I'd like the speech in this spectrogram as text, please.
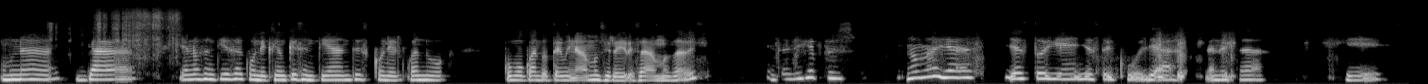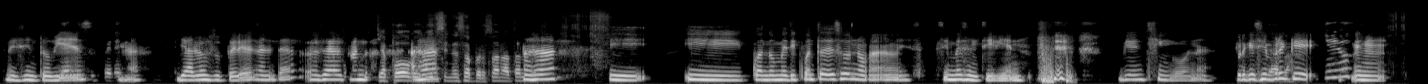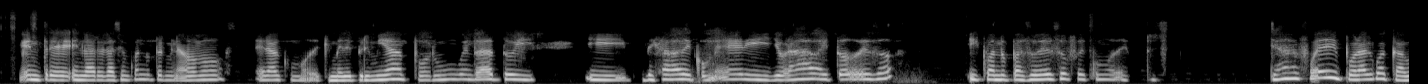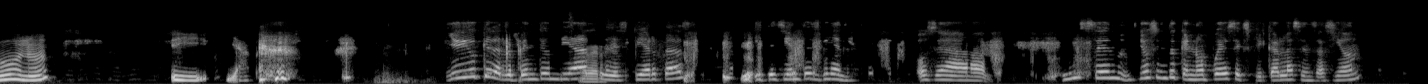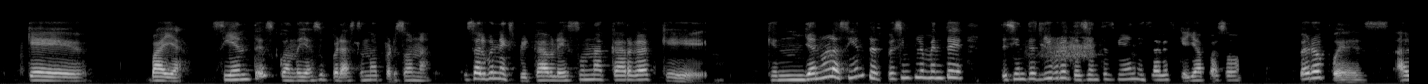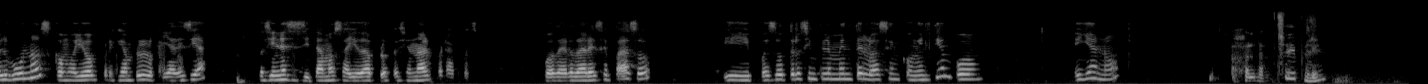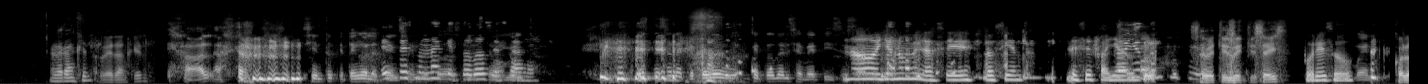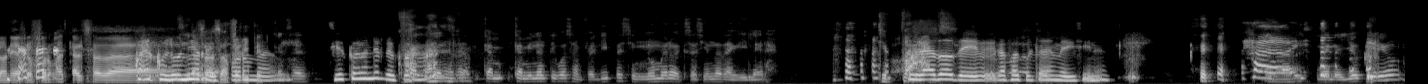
una, ya, ya no sentí esa conexión que sentía antes con él cuando, como cuando terminábamos y regresábamos, ¿sabes? Entonces dije, pues, no más, ya, ya estoy bien, ya estoy cool, ya, la neta, eh, me siento Ya lo bien, superé. ya, ya lo superé, la neta, o sea, cuando, Ya puedo vivir Ajá. sin esa persona, tal vez. Ajá, y, y cuando me di cuenta de eso, no mames, sí me sentí bien, bien chingona. Porque siempre que en, entre, en la relación cuando terminábamos, era como de que me deprimía por un buen rato y, y dejaba de comer y lloraba y todo eso. Y cuando pasó eso fue como de, pues, ya fue y por algo acabó, ¿no? Y ya. Yo digo que de repente un día te despiertas y te sientes bien. O sea, no sé, yo siento que no puedes explicar la sensación que, vaya, sientes cuando ya superaste a una persona. Es algo inexplicable, es una carga que, que ya no la sientes, pues simplemente te sientes libre, te sientes bien y sabes que ya pasó. Pero pues algunos, como yo, por ejemplo, lo que ya decía, pues sí necesitamos ayuda profesional para pues poder dar ese paso y pues otros simplemente lo hacen con el tiempo y ya no. Hola. Sí, pues sí. A ver, Ángel. A ver, Ángel. Hola. Siento que tengo la Esta es de una que todos se este momento. saben. Esta es una que todo, que todo el Cebetis No, sabe. yo no me la sé, lo siento, les he No, fallado, tampoco. Cebetis 26, por eso. Bueno, Colonia Reforma, calzada. ¿Cuál colonia calzada San Felipe. reforma? calza, Si es colonia reforma, calza- cam- camino antiguo a San Felipe sin número, ex hacienda de Aguilera. ¿Qué al pasa? lado de la Facultad de Medicina. Bueno, yo creo,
